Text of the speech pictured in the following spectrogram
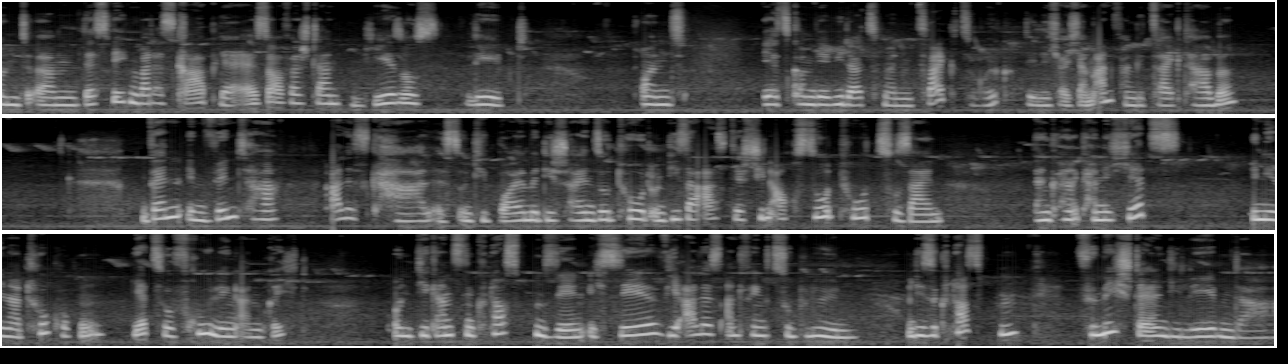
Und ähm, deswegen war das Grab leer. Er ist auferstanden. Jesus lebt. Und jetzt kommen wir wieder zu meinem Zweig zurück, den ich euch am Anfang gezeigt habe. Wenn im Winter alles kahl ist und die Bäume, die scheinen so tot und dieser Ast, der schien auch so tot zu sein, dann kann, ich jetzt in die Natur gucken, jetzt wo Frühling anbricht und die ganzen Knospen sehen. Ich sehe, wie alles anfängt zu blühen. Und diese Knospen, für mich stellen die Leben dar,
